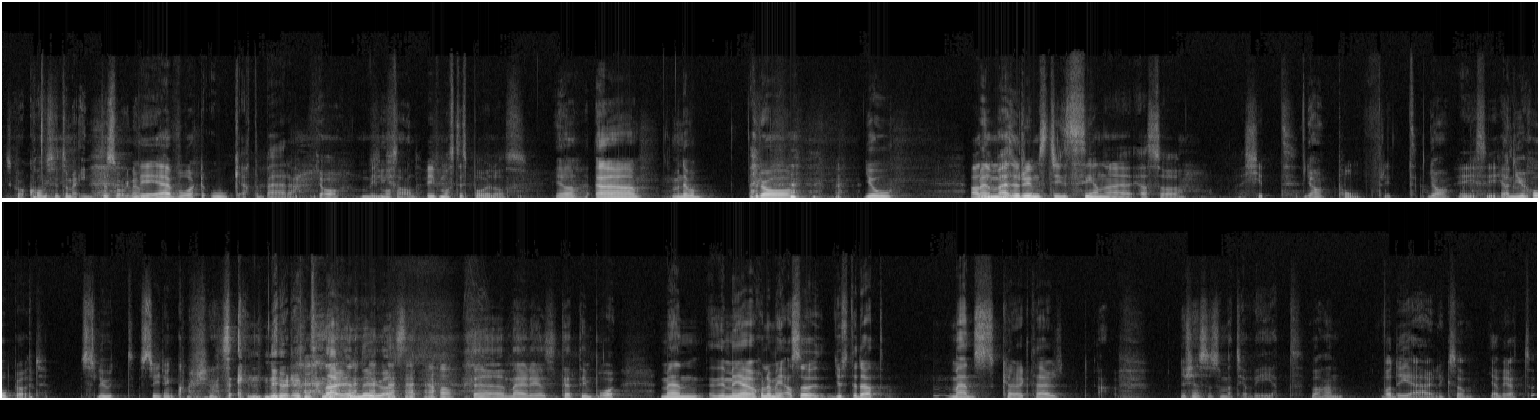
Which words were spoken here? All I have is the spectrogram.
det skulle vara konstigt om jag inte såg den. Det är vårt ok att bära. Ja, Vi måste, fan. vi måste spoila oss. Ja, eh, men det var bra. jo, Ja, Men- de här men- rymdstridsscenerna, alltså shit. ja, Pommes frites. ja. Det ser helt New Hope bra ut. Slutstriden kommer kännas ännu ruttnare än nu alltså. Ja. Eh, när det är så tätt inpå. Men, men jag håller med, alltså just det där att Mads karaktär, det känns det som att jag vet vad, han, vad det är liksom. Jag vet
